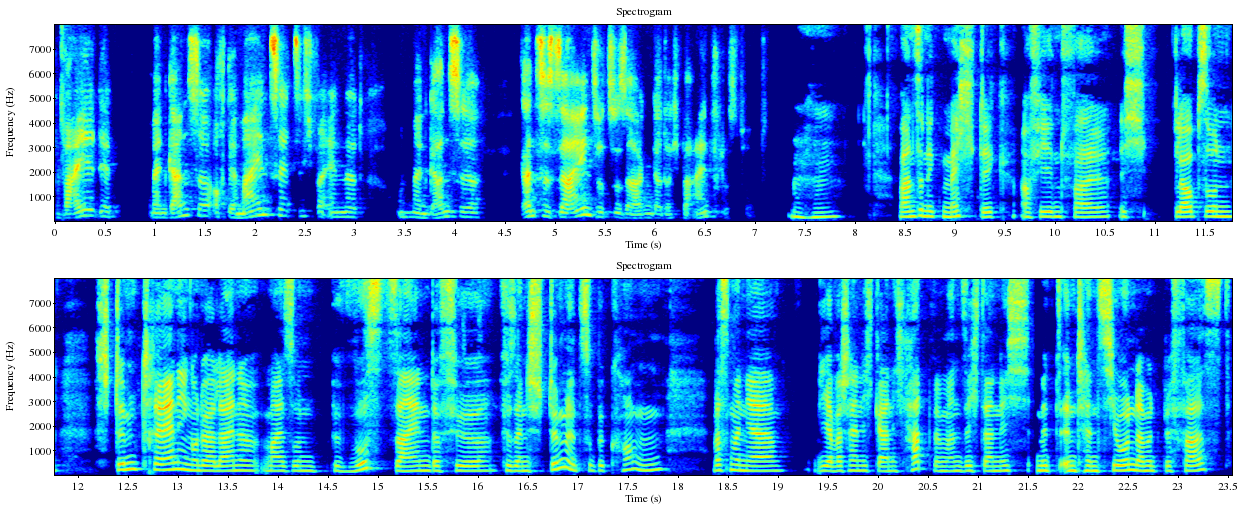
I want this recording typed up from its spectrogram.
weil der, mein ganzer, auch der Mindset sich verändert und mein ganze, ganzes Sein sozusagen dadurch beeinflusst wird. Mhm. Wahnsinnig mächtig, auf jeden Fall. Ich glaube, so ein Stimmtraining oder alleine mal so ein Bewusstsein dafür, für seine Stimme zu bekommen, was man ja ja wahrscheinlich gar nicht hat, wenn man sich da nicht mit Intention damit befasst,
